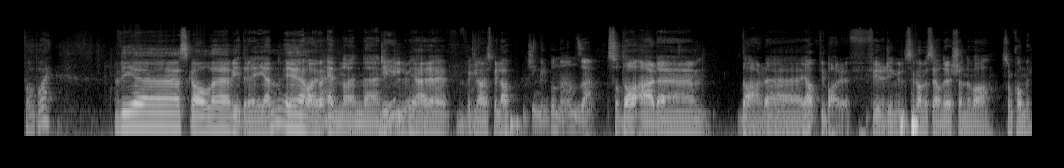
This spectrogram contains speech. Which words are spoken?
få det på deg. Vi eh, skal eh, videre igjen. Vi har jo enda en eh, jingle vi er glad i å spille av. Jingle bonanza. Så da er det Da er det Ja, vi bare fyrer jingle, så kan vi se om dere skjønner hva som kommer.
